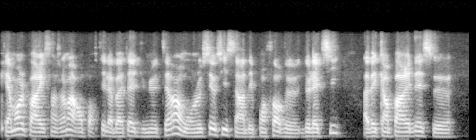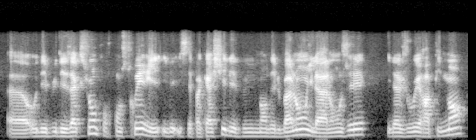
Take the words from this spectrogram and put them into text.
clairement, le Paris Saint-Germain a remporté la bataille du milieu de terrain, où on le sait aussi, c'est un des points forts de, Leipzig, avec un Paredes euh, euh, au début des actions pour construire. Il ne s'est pas caché, il est venu demander le ballon, il a allongé, il a joué rapidement.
